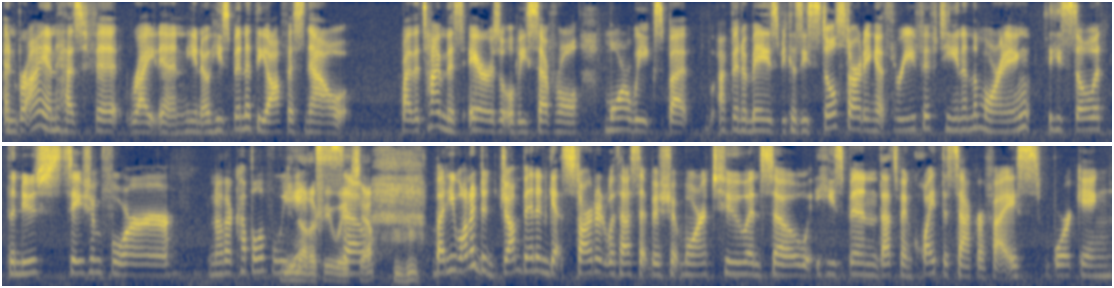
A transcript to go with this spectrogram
And Brian has fit right in. You know, he's been at the office now by the time this airs, it will be several more weeks. But I've been amazed because he's still starting at three fifteen in the morning. He's still with the news station for another couple of weeks. Another few weeks, So- yeah. Mhm. but he wanted to jump in and get started with us at Bishop Moore too, and so he's been that's been quite the sacrifice, working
